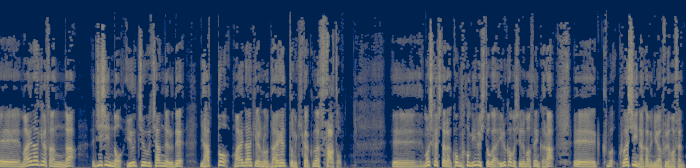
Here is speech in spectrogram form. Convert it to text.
えー前田明さんが自身の YouTube チャンネルで、やっと前田明のダイエットの企画がスタート。えーもしかしたら今後見る人がいるかもしれませんから、えー詳しい中身には触れません。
